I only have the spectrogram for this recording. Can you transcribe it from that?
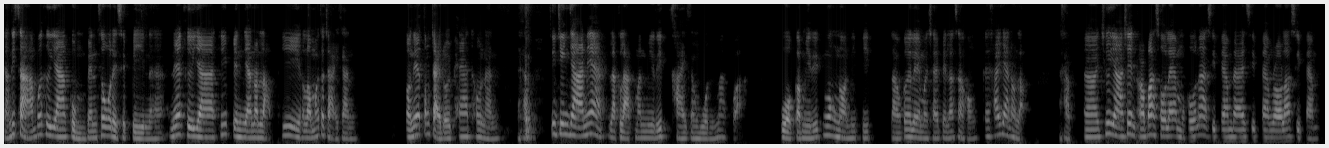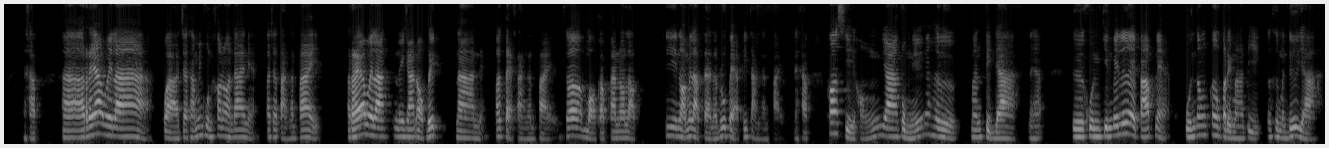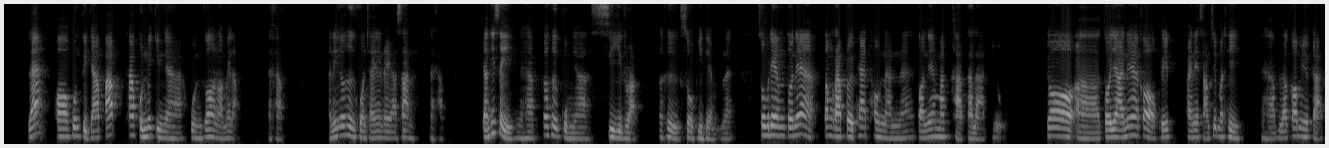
อย่างที่ 3 ก็คือยากลุ่มเบนโซเดซิปีนนะฮะนี่คือยาที่เป็นยานอนหลับที่เรามักจะจ่ายกัน ตอนนี้ต้องจ่ายโดยแพทย์เท่านั้นนะครับจริงๆ ยาเนี่ยหลักๆ มันมีฤทธิ์คลายกังวลมากกว่า บวกกับมีฤทธิ์ง่วงนอนนิดๆ เราก็เลยมาใช้เป็นลักษณะของคล้ายๆ ยานอนหลับนะครับชื่อยาเช่นอัลบาโซแลมโคนาซิแปมไดซิแปมรอลาซิแปมนะครับระยะเวลากว่าจะทำให้คุณเข้านอนได้เนี่ยก็จะต่างกันไป ระยะเวลาในการออกฤทธิ์นานเนี่ยก็แตกต่างกันไป ก็เหมาะกับการนอนหลับ ที่นอนไม่หลับแต่ละรูปแบบที่ต่างกันไปนะครับ ข้อเสียของยากลุ่มนี้ก็คือมันติดยานะฮะคือคุณกินไปเรื่อยปั๊บเนี่ยคุณต้องเพิ่มปริมาณไปอีกก็คือมันดื้อยา และพอคุณติดยาปั๊บถ้าคุณไม่กินยาคุณก็นอนไม่หลับนะครับ อันนี้ก็คือควรใช้ในระยะสั้นนะครับ อย่างที่4นะครับก็คือกลุ่มยา C drug ก็คือโซพีเดมนะโซพีเดมตัวเนี้ยต้องรับโดยแพทย์เท่านั้นนะตอนนี้มักขาดตลาดอยู่ ก็ตัวยาเนี่ยก็ออกฤทธิ์ภายใน 30นาทีนะครับแล้วก็มีโอกาส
